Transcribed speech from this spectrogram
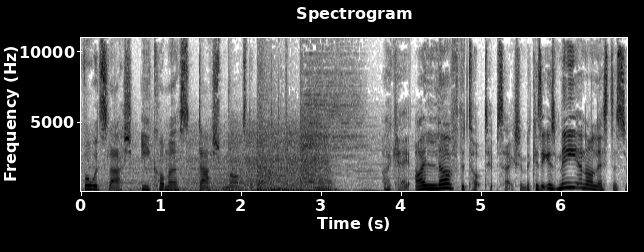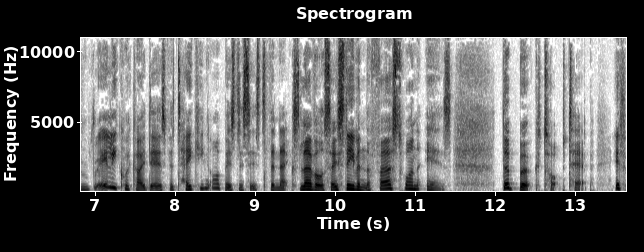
forward slash e-commerce dash master plan. Okay, I love the top tip section because it gives me and our listeners some really quick ideas for taking our businesses to the next level. So, Stephen, the first one is the book top tip. If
